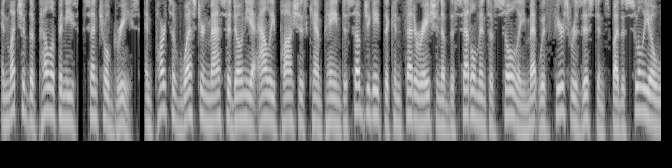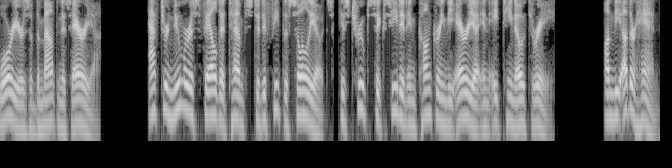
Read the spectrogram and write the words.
and much of the Peloponnese, central Greece, and parts of western Macedonia Ali Pasha's campaign to subjugate the confederation of the settlements of Souli met with fierce resistance by the Sulio warriors of the mountainous area. After numerous failed attempts to defeat the Souliotes, his troops succeeded in conquering the area in 1803. On the other hand,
